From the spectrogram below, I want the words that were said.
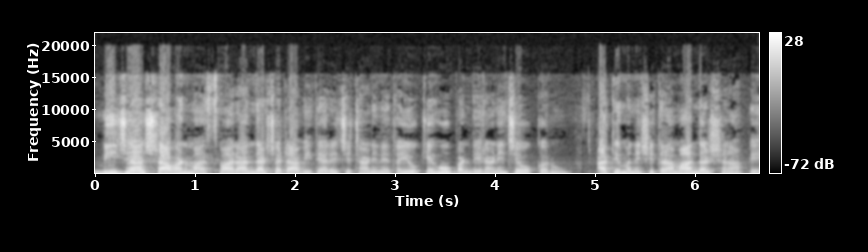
બીજા શ્રાવણ માસમાં રાંદર ચટાવી ત્યારે જેઠાણીને થયું કે હું પણ દેરાણી જેવું કરું. આથી મને શીતળામાં દર્શન આપે.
